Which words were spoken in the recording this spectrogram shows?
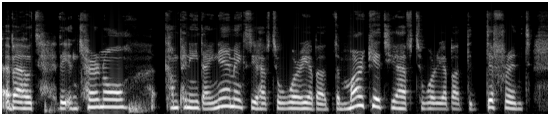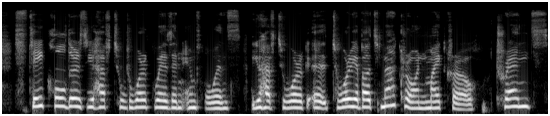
about the internal company dynamics, you have to worry about the market, you have to worry about the different stakeholders you have to work with and influence. You have to work uh, to worry about macro and micro trends,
